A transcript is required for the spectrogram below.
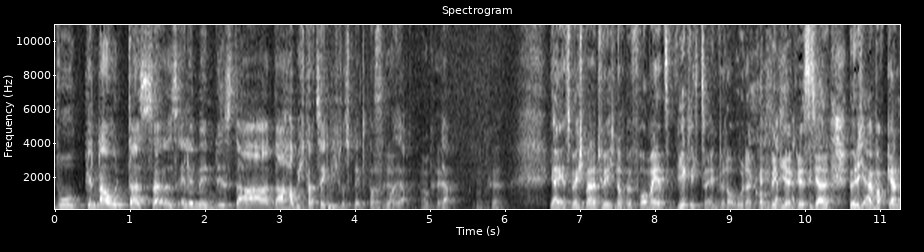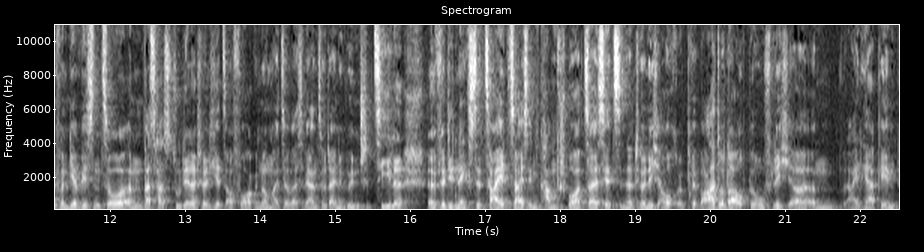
wo genau das das Element ist. Da, da habe ich tatsächlich Respekt davor. Okay. Ja. Okay. Ja. okay. Ja, jetzt möchte man natürlich noch, bevor wir jetzt wirklich zu entweder oder kommen mit dir, Christian, würde ich einfach gern von dir wissen, so, ähm, was hast du dir natürlich jetzt auch vorgenommen? Also, was wären so deine Wünsche, Ziele äh, für die nächste Zeit, sei es im Kampfsport, sei es jetzt natürlich auch äh, privat oder auch beruflich, ja, ähm, einhergehen?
